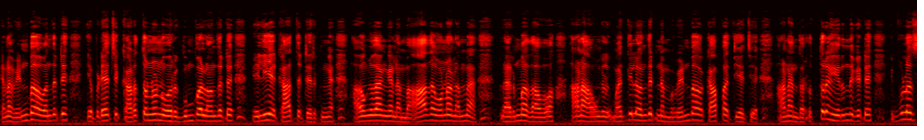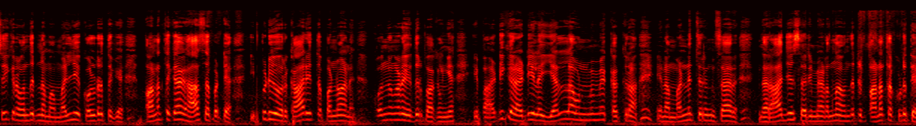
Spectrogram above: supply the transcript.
ஏன்னா வெண்பா வந்துட்டு எப்படியாச்சும் கடத்தணும்னு ஒரு கும்பல் வந்துட்டு வெளியே காத்துட்டு இருக்குங்க. அவங்க தாங்க நம்ம ஆதவனும் நம்ம நர்மதாவும். ஆனால் அவங்களுக்கு மத்தியில் வந்துட்டு நம்ம வெண்பாவை காப்பாற்றியாச்சு ஆனால் இந்த ருத்ரம் இருந்துக்கிட்டு இவ்வளோ சீக்கிரம் வந்துட்டு நம்ம மல்லியை கொள்றதுக்கு பணத்துக்காக ஆசைப்பட்டு இப்படி ஒரு காரியத்தை பண்ணுவான்னு கொஞ்சம் கூட எதிர்பார்க்கலைங்க. இப்போ அடிக்கிற அடியில் எல்லா உண்மையுமே கக்குறான். என்னை மன்னிச்சிருங்க சார். இந்த ராஜேஸ்வரி மேடம் தான் வந்துட்டு பணத்தை கொடுத்து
